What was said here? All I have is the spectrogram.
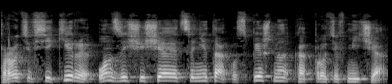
Против секиры он защищается не так успешно, как против меча.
